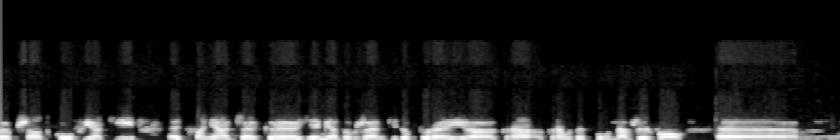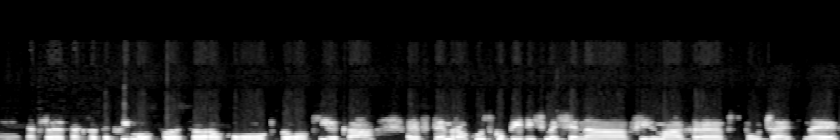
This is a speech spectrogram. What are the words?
e, Przodków, jak i Cwaniaczek, Ziemia Dobrzęki, do której gra, grał zespół na żywo. Tak także, także tych filmów co roku było kilka. W tym roku skupiliśmy się na filmach współczesnych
